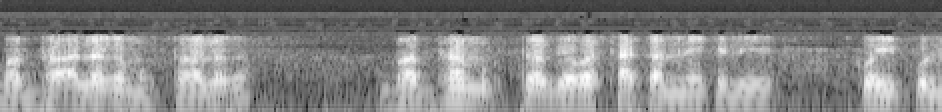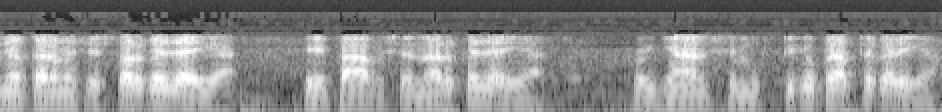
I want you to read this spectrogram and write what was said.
बद्ध अलग, मुक्त अलग। बद्ध मुक्त व्यवस्था करने के लिए कोई पुण्य कर्म से स्वर्ग जाएगा, कोई पाप से नरक जाएगा कोई ज्ञान से मुक्ति को प्राप्त करेगा।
